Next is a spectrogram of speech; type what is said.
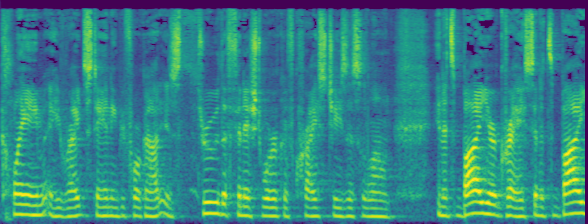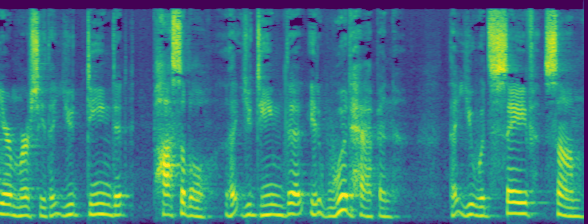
claim a right standing before God is through the finished work of Christ Jesus alone. And it's by your grace and it's by your mercy that you deemed it possible, that you deemed that it would happen that you would save some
